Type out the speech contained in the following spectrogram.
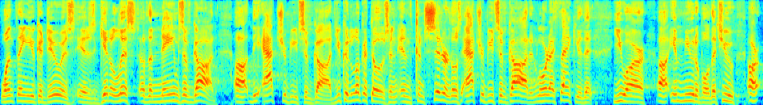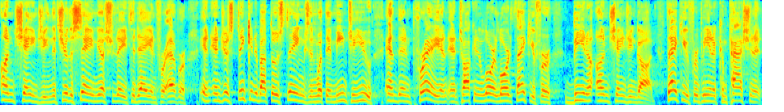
One thing you could do is, is get a list of the names of God, uh, the attributes of God. You could look at those and, and consider those attributes of God. And Lord, I thank you that you are uh, immutable, that you are unchanging, that you're the same yesterday, today, and forever. And, and just thinking about those things and what they mean to you, and then pray and, and talking to the Lord, Lord, thank you for being an unchanging God. Thank you for being a compassionate,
